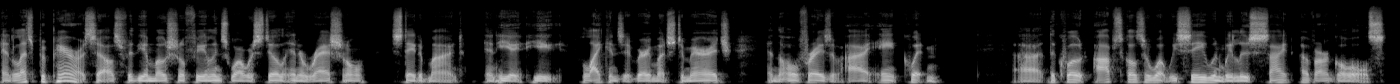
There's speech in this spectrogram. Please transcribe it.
And let's prepare ourselves for the emotional feelings while we're still in a rational state of mind. And he, he likens it very much to marriage and the whole phrase of, I ain't quitting. Uh, the quote, obstacles are what we see when we lose sight of our goals.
